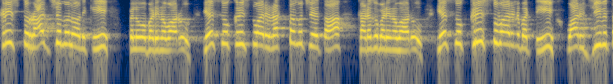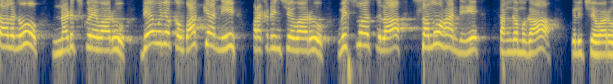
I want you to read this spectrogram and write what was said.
క్రీస్తు రాజ్యములోనికి పిలువబడిన వారు. యేసు క్రీస్తు వారి రక్తము చేత కడగబడిన వారు యేసు క్రీస్తు వారిని బట్టి వారి జీవితాలను నడుచుకునేవారు. దేవుని యొక్క వాక్యాన్ని ప్రకటించేవారు. విశ్వాసుల సమూహాన్ని సంఘముగా పిలిచేవారు.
